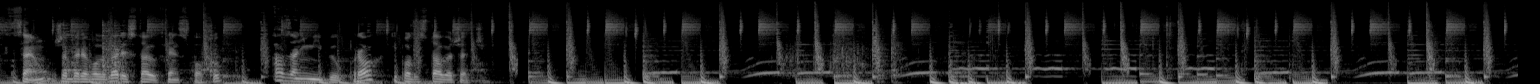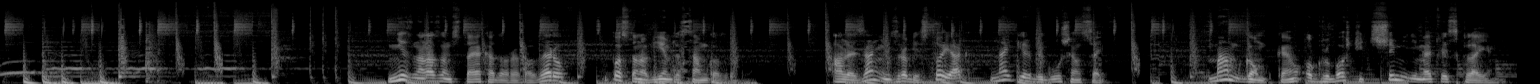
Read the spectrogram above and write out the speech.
Chcę, żeby rewolwery stały w ten sposób, a za nimi był proch i pozostałe rzeczy. Nie znalazłem stojaka do rewolwerów i postanowiłem, że sam go zrobię. Ale zanim zrobię stojak, najpierw wygłuszę safe. Mam gąbkę o grubości 3 mm z klejem.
